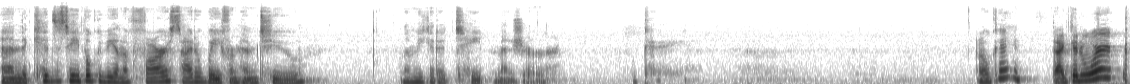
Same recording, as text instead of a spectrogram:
And the kids' table could be on the far side away from him, too. Let me get a tape measure. Okay. Okay, that could work.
